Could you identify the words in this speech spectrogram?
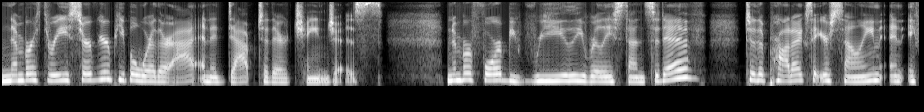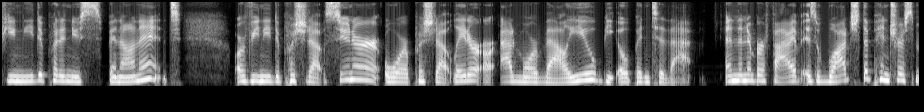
Number three, serve your people where they're at and adapt to their changes. Number four, be really, really sensitive to the products that you're selling. And if you need to put a new spin on it, or if you need to push it out sooner or push it out later or add more value, be open to that. And then number five is watch the Pinterest,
